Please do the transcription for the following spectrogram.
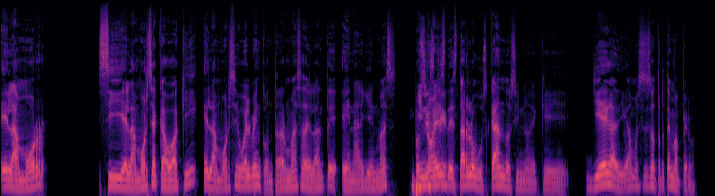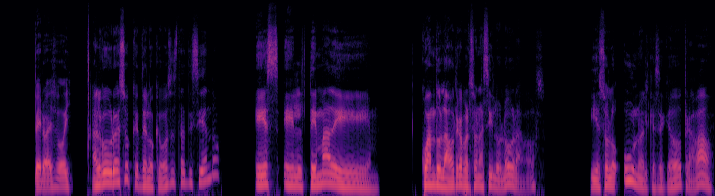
el amor, si el amor se acabó aquí, el amor se vuelve a encontrar más adelante en alguien más. Pues y no es, que- de estarlo buscando, sino de que llega, digamos, ese es otro tema, pero, pero a eso voy. Algo grueso que de lo que vos estás diciendo es el tema de cuando la otra persona sí lo logra, vos. Y es solo uno el que se quedó trabado.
